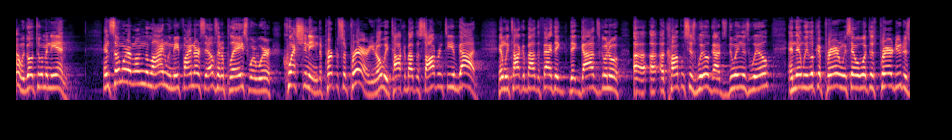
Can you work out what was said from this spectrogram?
No, we go to Him in the end. And somewhere along the line, we may find ourselves in a place where we're questioning the purpose of prayer. You know, we talk about the sovereignty of God. And we talk about the fact that, that God's going to uh, uh, accomplish His will, God's doing His will. And then we look at prayer and we say, well, what does prayer do? Does,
